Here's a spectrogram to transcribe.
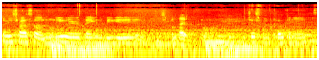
Let me try something new. Everything to be good. Just like, mm, just from coconuts.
